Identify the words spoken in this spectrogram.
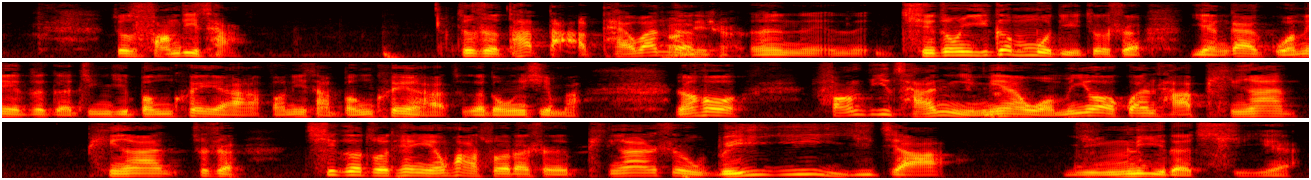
就是房地产，就是他打台湾的，嗯，其中一个目的就是掩盖国内这个经济崩溃啊、房地产崩溃啊这个东西嘛。然后房地产里面我们又要观察平安，平安就是七哥昨天原话说的是平安是唯一一家盈利的企业。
